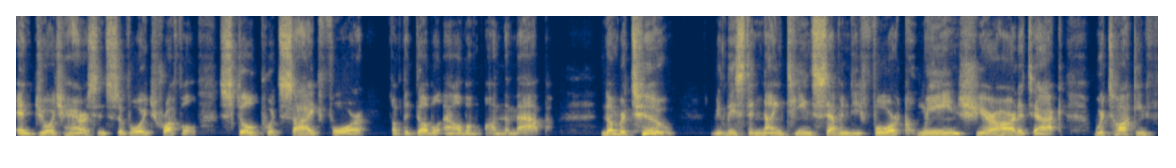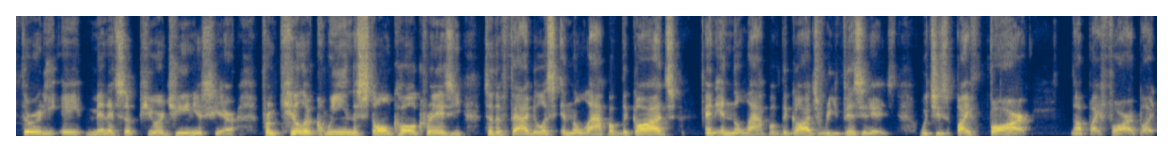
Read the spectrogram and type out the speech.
and George Harrison's Savoy Truffle still put side four of the double album on the map. Number two, released in 1974, Queen Sheer Heart Attack. We're talking 38 minutes of pure genius here. From Killer Queen, the Stone Cold Crazy, to the fabulous In the Lap of the Gods and In the Lap of the Gods Revisited, which is by far, not by far, but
